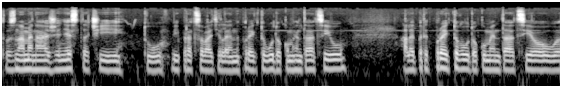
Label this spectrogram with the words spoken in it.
To znamená, že nestačí tu vypracovať len projektovú dokumentáciu, ale pred projektovou dokumentáciou e,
